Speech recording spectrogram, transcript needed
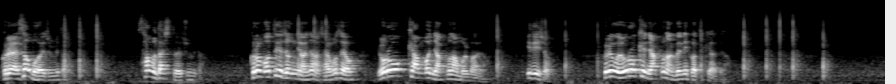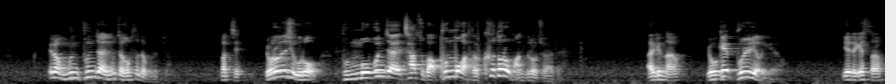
그래서 뭐 해줍니다. 3을 다시 더해줍니다. 그럼 어떻게 정리하냐? 잘 보세요. 요렇게 한번 약분하면 얼마예요? 1이죠. 그리고 요렇게 약분 안 되니까 어떻게 해야 돼요? 이런 문, 분자의 문자가 없어져 버렸죠. 맞지? 요런 식으로 분모 분자의 차수가 분모가 더 크도록 만들어줘야 돼. 알겠나요? 요게 분리형이에요. 이해되겠어요?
